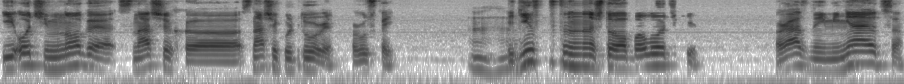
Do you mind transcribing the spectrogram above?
И очень многое с, наших, э, с нашей культуры русской. Угу. Единственное, что оболочки разные меняются,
